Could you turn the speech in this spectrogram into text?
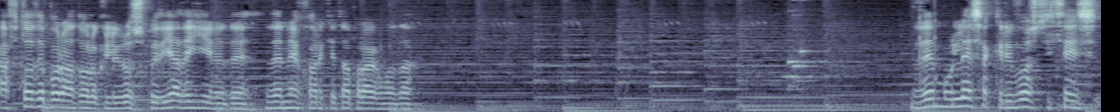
Αυτό δεν μπορώ να το ολοκληρώσω παιδιά, δεν γίνεται. Δεν έχω αρκετά πράγματα. Δεν μου λες ακριβώς τι θες.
